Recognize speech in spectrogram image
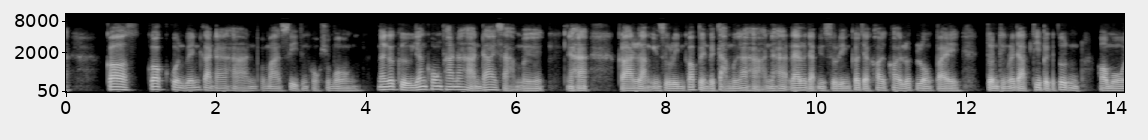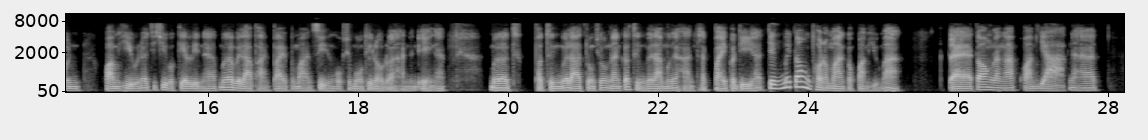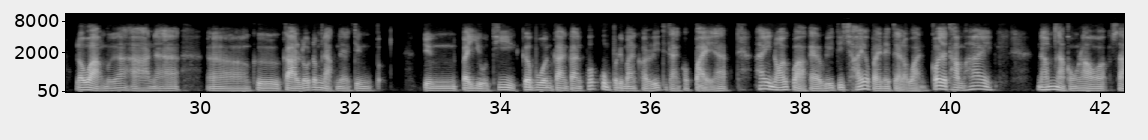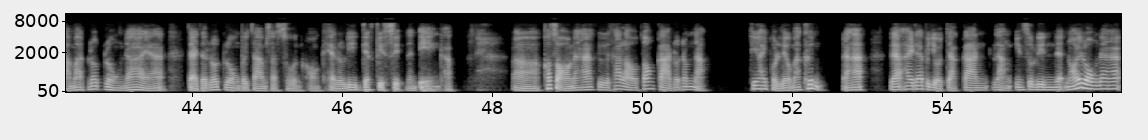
ก็ก็ควรเว้นการทานอาหารประมาณ 4-6 ชั่วโมง นั่นก็คือยังคงทานอาหารได้ 3 มื้อนะฮะการหลั่งอินซูลินก็เป็นไปตามมื้ออาหารนะฮะและระดับอินซูลินก็จะค่อยๆ ลดลงไปจนถึงระดับที่ไปกระตุ้นฮอร์โมนความหิวนะที่ชื่อว่าเกลินนะครับเมื่อเวลาผ่านไปประมาณ 4-6 ชั่วโมงที่เราอาหารนั่นเองฮะเมื่อพอถึงเวลาตรงช่วงนั้นก็ถึงเวลามื้ออาหารถัดไปพอดีฮะจึงไม่ต้องทรมานกับความหิวมาก แต่ต้องระงับความอยากนะฮะ ระหว่างมื้ออาหารนะฮะคือการลดน้ำหนักเนี่ยจึงจึงไปอยู่ที่กระบวนการการควบคุมปริมาณแคลอรี่ที่ทานเข้าไปฮะให้น้อยกว่าแคลอรี่ที่ใช้ออกไปในแต่ละวัน ก็จะทำให้น้ำหนักของเราสามารถลดลงได้ฮะแต่จะลดลงไปตามสัดส่วนของแคลอรี่เดฟฟิซิตนั่นเองครับข้อ2นะฮะคือถ้าเราต้องการลดน้ำหนักที่ให้ผลเร็วมากขึ้นนะฮะและให้ได้ประโยชน์จากการหลั่งอินซูลินเนี่ยน้อยลงนะฮะ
